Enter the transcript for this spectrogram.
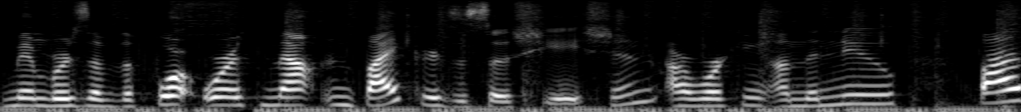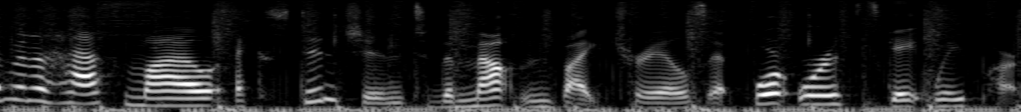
Members of the Fort Worth Mountain Bikers Association are working on the new five and a half mile extension to the mountain bike trails at Fort Worth's Gateway Park.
